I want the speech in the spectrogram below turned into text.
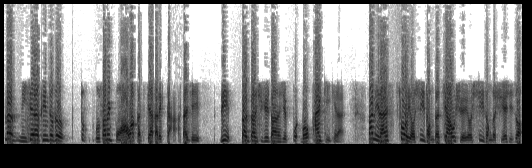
那你现在听就是。有啥物盘，我直接给你嘎，但是你断断续续、断断续续不不拍记起来。那你来做有系统的教学、有系统的学习之后，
